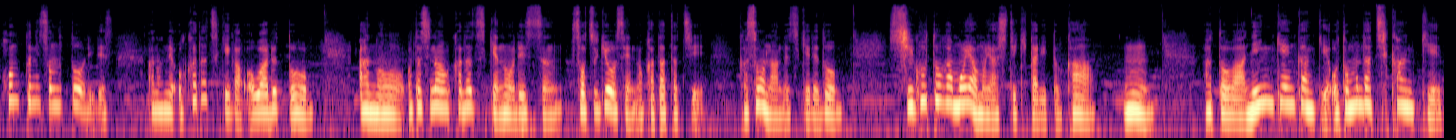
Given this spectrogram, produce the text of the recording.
本当にその通りです。あのね、お片付けが終わると、あの、私の片付けのレッスン、卒業生の方たちがそうなんですけれど、仕事がモヤモヤしてきたりとか、うん。あとは人間関係、お友達関係、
